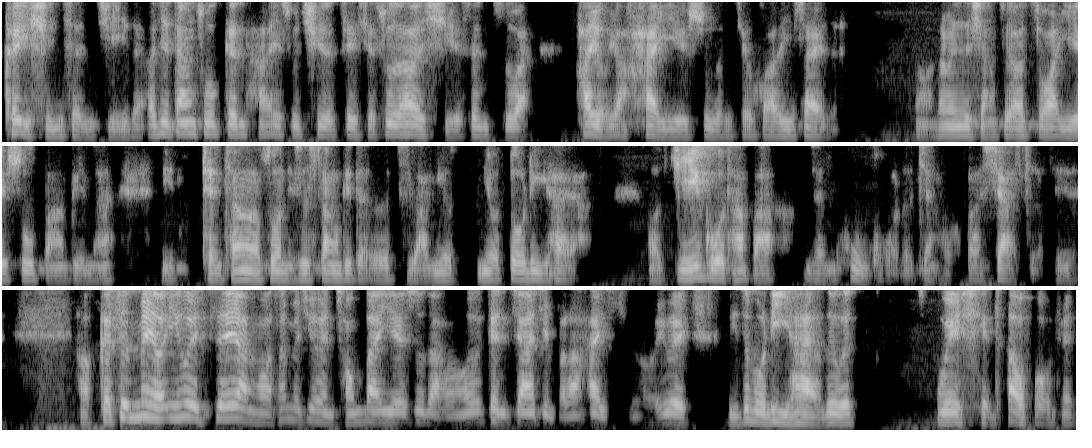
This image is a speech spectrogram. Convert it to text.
可以行神迹的，而且当初跟他耶稣去的这些，除了他的学生之外，还有要害耶稣的这些法利赛人啊，他们是想说要抓耶稣把柄啊，你常常说你是上帝的儿子啊，你有你有多厉害啊？哦，结果他把人复活了，这样哦，把他吓死了。这些，好，可是没有因为这样哦，他们就很崇拜耶稣的，反而更加紧把他害死哦。因为你这么厉害哦，就会威胁到我们，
